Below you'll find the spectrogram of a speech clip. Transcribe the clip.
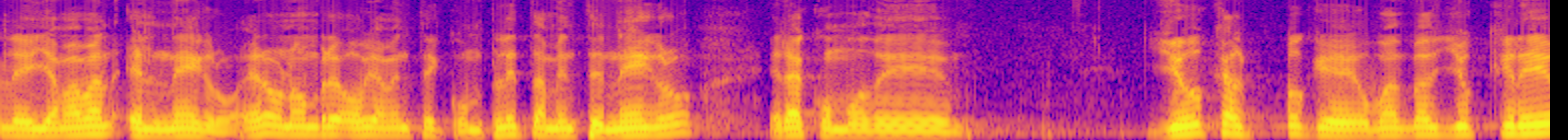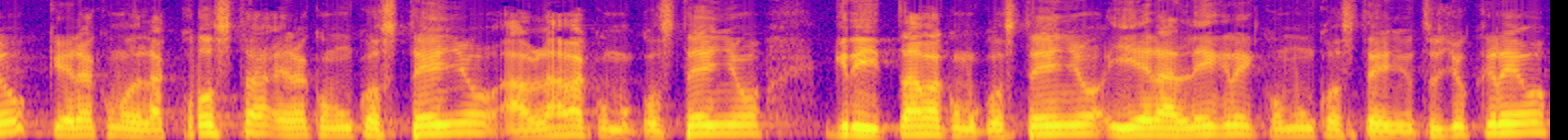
le llamaban el negro. Era un hombre obviamente completamente negro. Era como de, yo calculo que, o más bien, yo creo que era como de la costa, era como un costeño, hablaba como costeño, gritaba como costeño y era alegre como un costeño. Entonces yo creo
